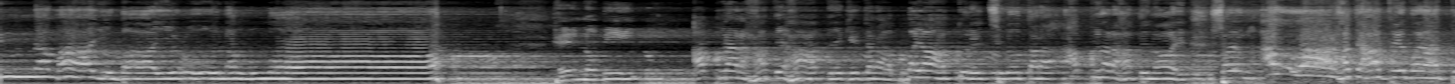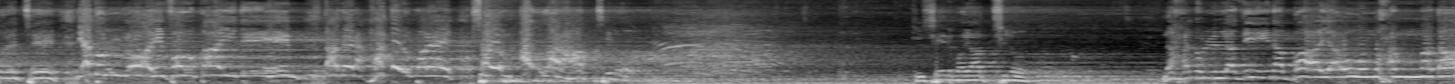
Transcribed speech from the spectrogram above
ইন্নামা ইউবাইউনাল্লাহ। হে নবী, আপনার হাতে হাত রেখে যারা বায়াত করেছিল, তারা আপনার হাতে নয়, স্বয়ং আল্লাহর হাতে হাত বায়াত করেছে। তাদের হাতের উপরে স্বয়ং আল্লাহর হাত ছিল। কিসের বায়াত ছিল? নাহনু আল্লাযীনা বায়াউ মুহাম্মাদা,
